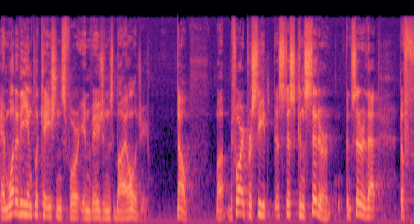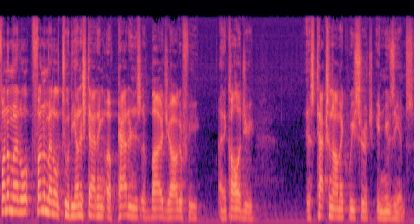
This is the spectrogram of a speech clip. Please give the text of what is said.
And what are the implications for invasions biology? Now, uh, before I proceed, just, just consider, consider that the fundamental, fundamental to the understanding of patterns of biogeography and ecology is taxonomic research in museums,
